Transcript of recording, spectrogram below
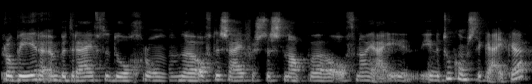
proberen een bedrijf te doorgronden of de cijfers te snappen of nou ja, in, in de toekomst te kijken.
